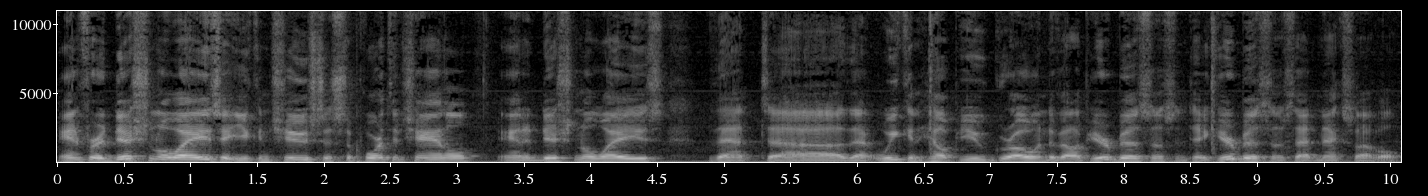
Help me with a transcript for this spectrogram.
And for additional ways that you can choose to support the channel and additional ways that uh, that we can help you grow and develop your business and take your business that next level.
